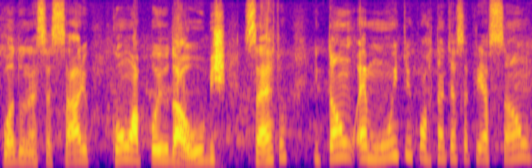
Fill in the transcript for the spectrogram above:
quando necessário, com o apoio da UBS, certo? Então é muito importante essa criação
